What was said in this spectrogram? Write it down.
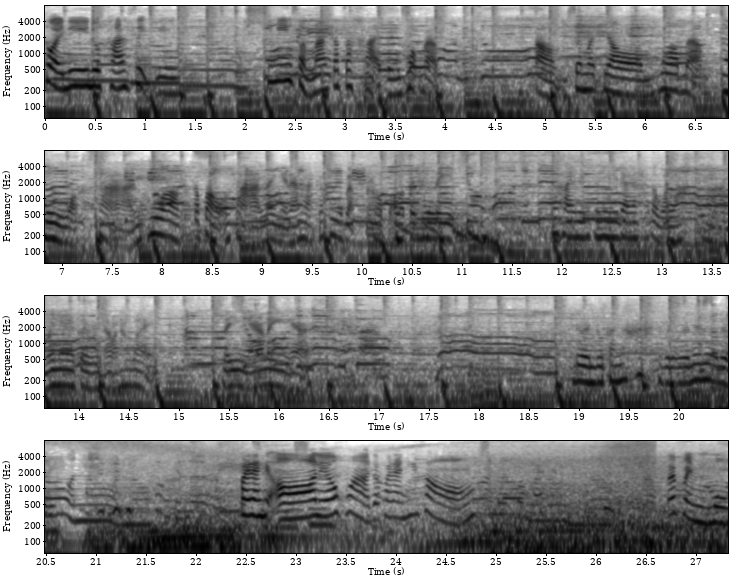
สวยดีดูคลาสสิกดีที่นี่ส่วนมากก็จะขายเป็นพวกแบบ เอ่อสมัดย้อม พวกแบบหมวกสาร พวกกระเป๋าสารอะไรอย่างเงี้ยนะคะ ก็คือแบบเขาเอามาเป็นผลิตถ้าใครมีก็มีได้นะคะแต่ว่าราคาไม่แน่ใจเหมือนกันว่าเท่าไหร่อะไรอย่างเงี้ยอะไรอย่างเงี้ยเดินดูกันนะคะเดินไปเรื่อยๆเลยไฟแดงที่อ๋อเลี้ยวขวาจะไฟแดงที่สองก็เป็นมุม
